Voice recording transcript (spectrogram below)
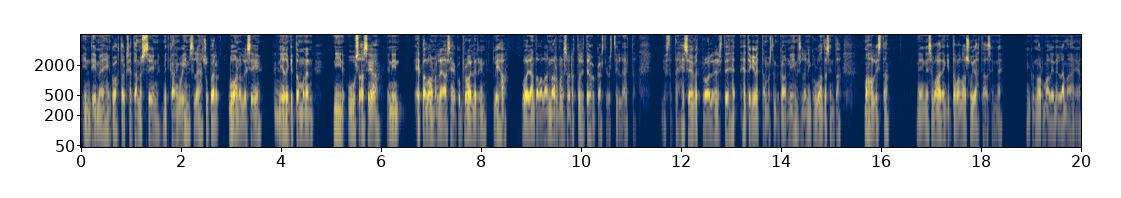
intiimeihin kohtauksiin tämmöisiin, mitkä on niinku ihmisille ihan super luonnollisia, mm. niin jotenkin tuommoinen niin uusi asia ja niin epäluonnollinen asia kuin broilerin liha voidaan tavallaan normalisoida tosi tehokkaasti just silleen, että, just, että he söivät broilerin, sitten he, he tekivät tämmöistä, mikä on ihmisille niin kuin luontaisinta mahdollista, niin, niin se vaan jotenkin tavallaan sujahtaa sinne niin kuin normaaliin elämään ja,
